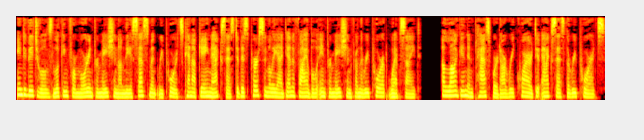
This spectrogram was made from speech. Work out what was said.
Individuals looking for more information on the assessment reports cannot gain access to this personally identifiable information from the report website. A login and password are required to access the reports.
